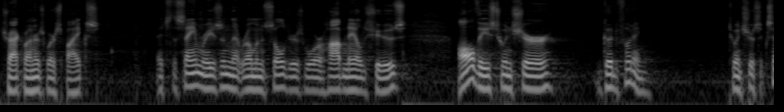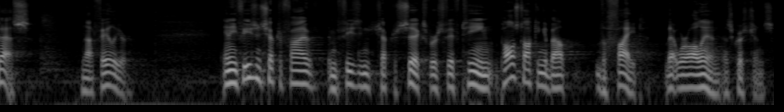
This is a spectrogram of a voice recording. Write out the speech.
track runners wear spikes. It's the same reason that Roman soldiers wore hobnailed shoes, all these to ensure good footing, to ensure success, not failure. In Ephesians chapter 5 and Ephesians chapter 6, verse 15, Paul's talking about the fight that we're all in as Christians.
